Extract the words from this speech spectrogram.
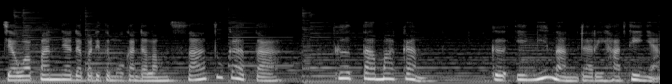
Jawabannya dapat ditemukan dalam satu kata, ketamakan, keinginan dari hatinya.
